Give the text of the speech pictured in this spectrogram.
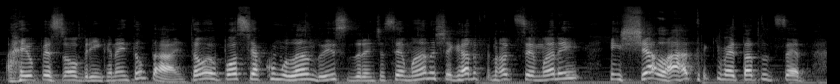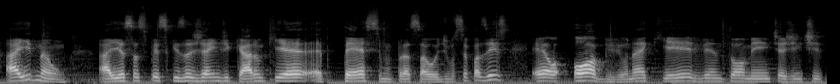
Aí o pessoal brinca, né? Então tá, então eu posso ir acumulando isso durante a semana, chegar no final de semana e encher a lata que vai estar tá tudo certo. Aí não. Aí essas pesquisas já indicaram que é, é péssimo para a saúde. Você fazer isso é óbvio, né? Que eventualmente a gente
